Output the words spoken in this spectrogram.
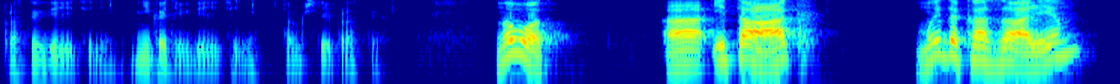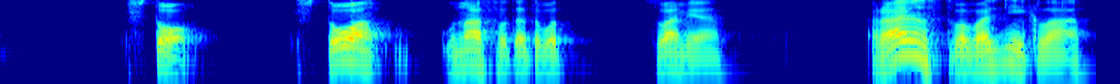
простых делителей, никаких делителей, в том числе и простых. Ну вот, а, итак, мы доказали, что, что у нас вот это вот с вами равенство возникло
